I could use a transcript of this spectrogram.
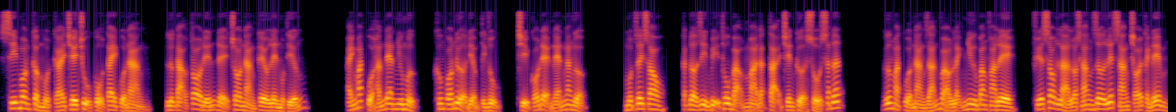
Simon cầm một cái chế trụ cổ tay của nàng, lực đạo to đến để cho nàng kêu lên một tiếng. Ánh mắt của hắn đen như mực, không có nửa điểm tình dục, chỉ có đẻ nén ngang ngược. Một giây sau, cắt đờ dìn bị thô bạo mà đặt tại trên cửa sổ sát đất. Gương mặt của nàng dán vào lạnh như băng pha lê, phía sau là lò sáng dơ lết sáng chói cảnh đêm.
